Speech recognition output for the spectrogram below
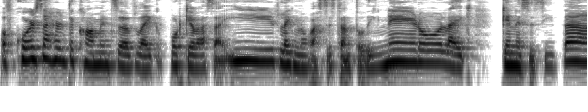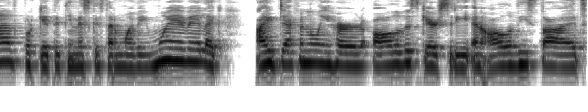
Of course, I heard the comments of like, ¿por qué vas a ir? Like, no gastes tanto dinero. Like, ¿qué necesidad? ¿Por qué te tienes que estar mueve y mueve? Like, I definitely heard all of the scarcity and all of these thoughts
